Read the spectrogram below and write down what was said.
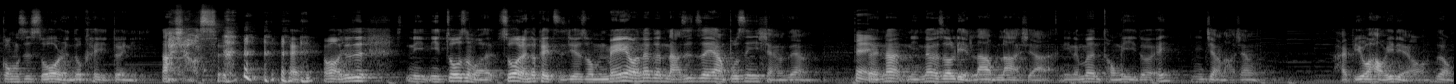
公司所有人都可以对你大小声，对，哦，就是你你做什么，所有人都可以直接说没有那个哪是这样，不是你想的这样，对，对，那你那个时候脸拉不拉下来，你能不能同意？对，哎，你讲的好像还比我好一点哦，这种。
